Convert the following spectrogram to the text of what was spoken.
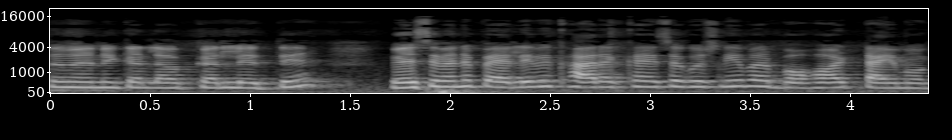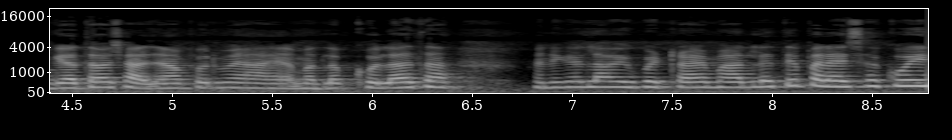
तो मैंने कहा लॉक कर लेते हैं। वैसे मैंने पहले भी खा रखा है ऐसा कुछ नहीं पर बहुत टाइम हो गया था शाहजहाँपुर में आया मतलब खुला था। मैंने कहा लाओ एक बार ट्राई मार लेते पर ऐसा कोई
